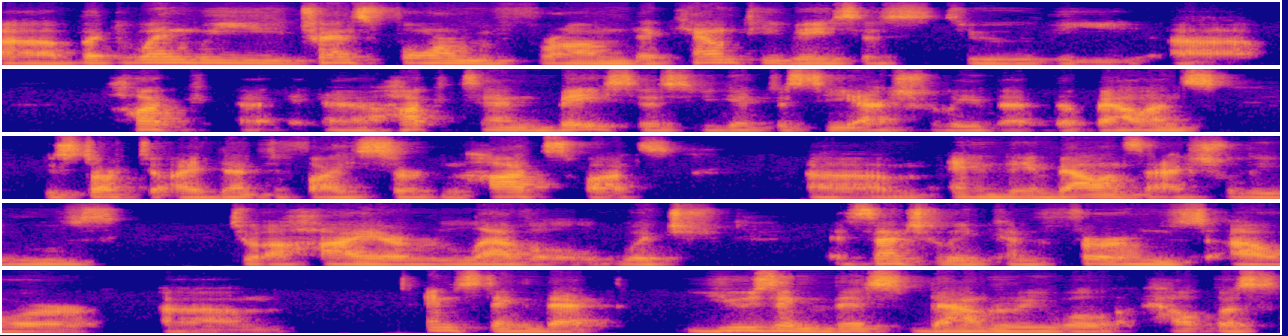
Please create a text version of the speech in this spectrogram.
uh, but when we transform from the county basis to the uh, HUC, uh, HUC 10 basis, you get to see actually that the balance, you start to identify certain hotspots, um, and the imbalance actually moves to a higher level, which essentially confirms our um, instinct that using this boundary will help us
